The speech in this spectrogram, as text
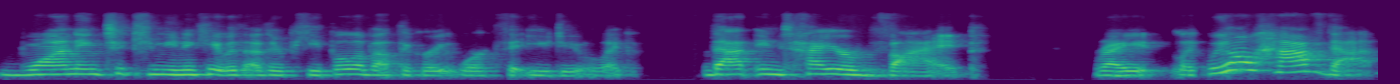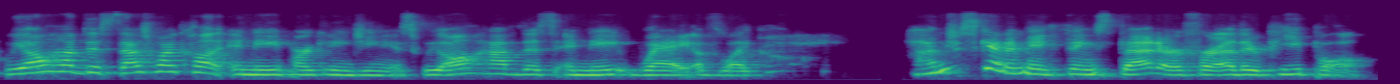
wanting to communicate with other people about the great work that you do. Like that entire vibe right? Like we all have that. We all have this. That's why I call it innate marketing genius. We all have this innate way of like, I'm just going to make things better for other people.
